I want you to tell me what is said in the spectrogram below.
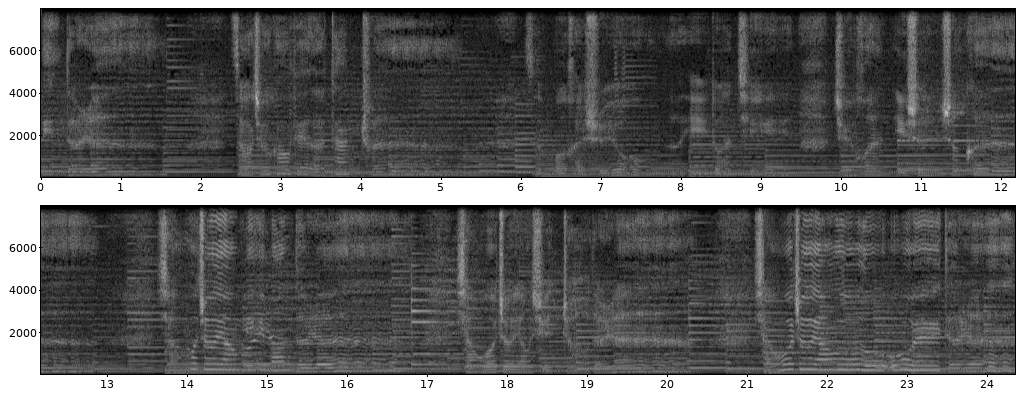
明的人，早就告别了单纯，怎么还是用了一段情去换一身伤痕？像我这样迷茫的人，像我这样寻找的人，像我这样碌碌无为的人，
